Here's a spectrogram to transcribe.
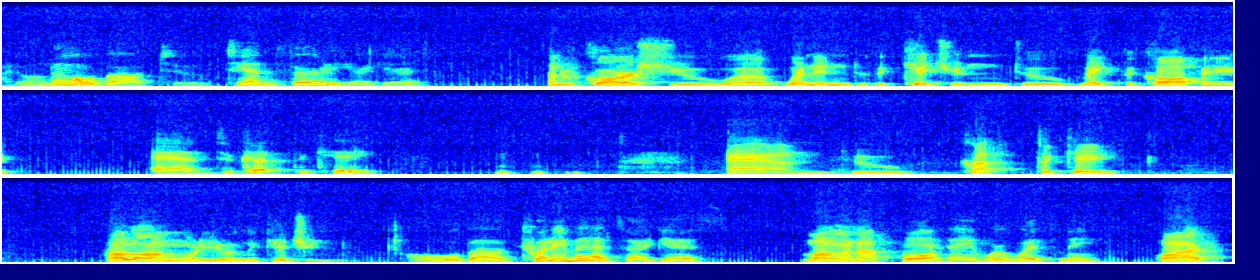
I don't know about two. Ten thirty, I guess. And of course, you uh, went into the kitchen to make the coffee And to cut the cake. and to cut the cake. How long were you in the kitchen? Oh, about twenty minutes, I guess. Long enough for. They were with me. What?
